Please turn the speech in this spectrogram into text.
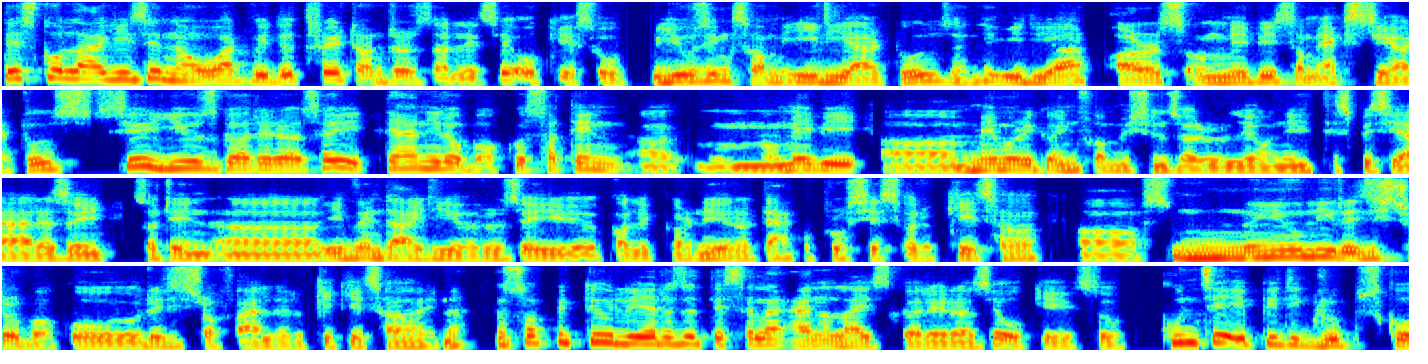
त्यसको लागि चाहिँ न वाट वि डु थ्रेट हन्टर्सहरूले चाहिँ okay so using some EDR tools होइन EDR or maybe some XDR tools त्यो युज गरेर चाहिँ त्यहाँनिर भएको सर्टेन मेबी मेमोरीको इन्फर्मेसन्सहरू ल्याउने त्यसपछि आएर चाहिँ सर्टेन इभेन्ट आइडीहरू चाहिँ कलेक्ट गर्ने र त्यहाँको प्रोसेसहरू के छ न्युली रेजिस्टर भएको रेजिस्टर फाइलहरू के के छ होइन? सबै त्यो लिएर चाहिँ त्यसैलाई एनालाइज एनालाइज गरेर चाहिँ ओके सो कुन चाहिँ एपिटी ग्रुप्सको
